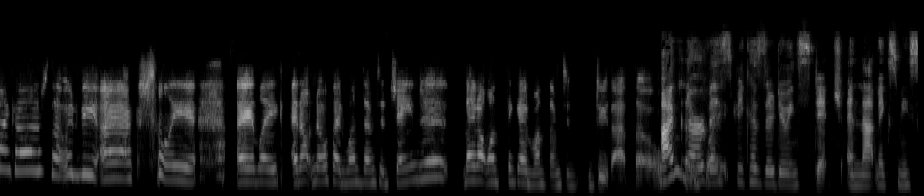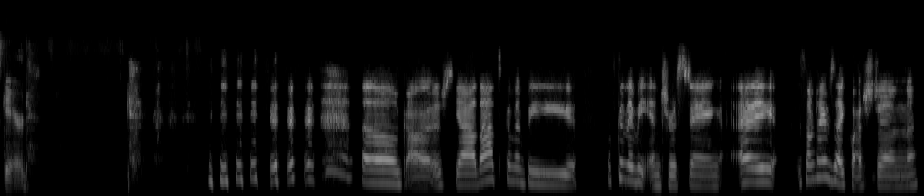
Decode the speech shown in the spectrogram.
my gosh, that would be I actually I like I don't know if I'd want them to change it. I don't want think I'd want them to do that though. I'm nervous like- because they're doing Stitch, and that makes me scared. oh gosh. Yeah, that's gonna be that's gonna be interesting. I sometimes I question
